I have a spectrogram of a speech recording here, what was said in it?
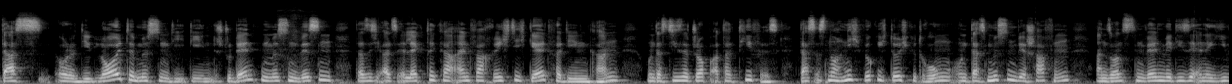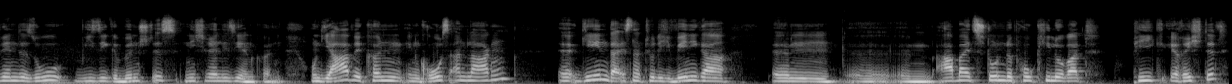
dass, oder die Leute müssen, die, die Studenten müssen wissen, dass ich als Elektriker einfach richtig Geld verdienen kann und dass dieser Job attraktiv ist. Das ist noch nicht wirklich durchgedrungen und das müssen wir schaffen. Ansonsten werden wir diese Energiewende so, wie sie gewünscht ist, nicht realisieren können. Und ja, wir können in Großanlagen äh, gehen. Da ist natürlich weniger ähm, äh, ähm, Arbeitsstunde pro Kilowatt Peak errichtet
